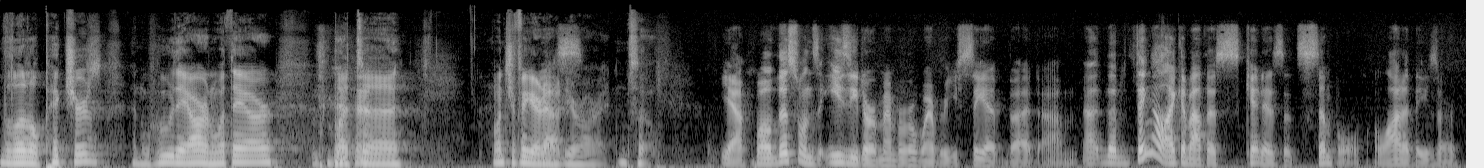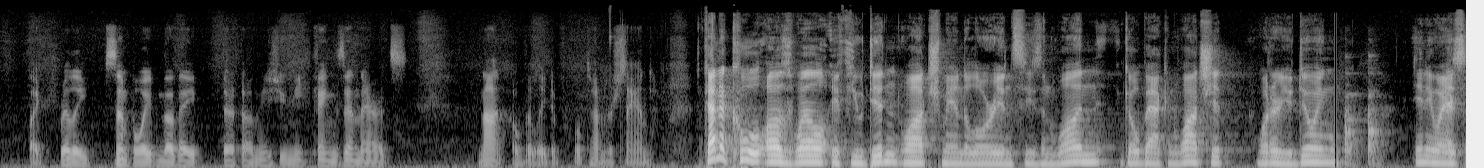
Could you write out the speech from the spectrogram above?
the little pictures and who they are and what they are, but uh, once you figure it out, you're all right. So Yeah, well, this one's easy to remember whenever you see it, but um, uh, the thing I like about this kit is it's simple. A lot of these are like really simple, even though they they're throwing these unique things in there. It's not overly difficult to understand. kind of cool as well. If you didn't watch Mandalorian season one, go back and watch it. What are you doing? Anyways,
